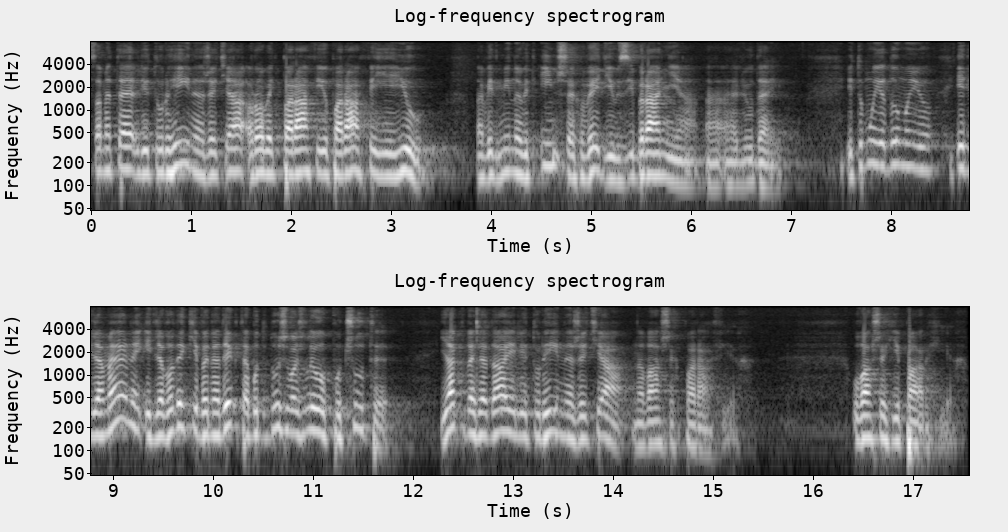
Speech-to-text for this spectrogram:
Саме те літургійне життя робить парафію парафією, на відміну від інших видів зібрання е, е, людей. І тому я думаю, і для мене, і для владики Бенедикта буде дуже важливо почути, як виглядає літургійне життя на ваших парафіях, у ваших єпархіях.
